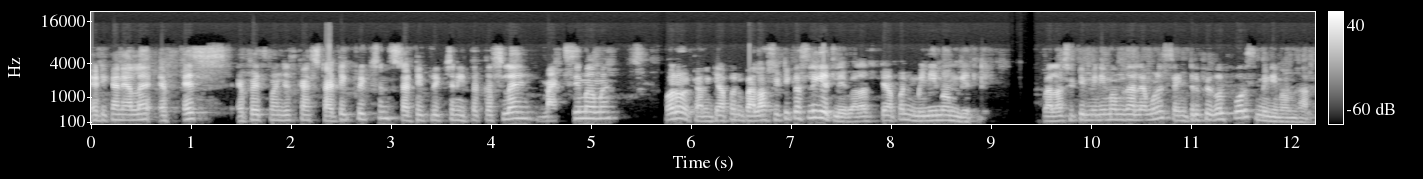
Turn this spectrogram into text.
या ठिकाणी आलंय एफ एस एफ एस म्हणजेच काय? स्टॅटिक फ्रिक्शन स्टॅटिक फ्रिक्शन इथं कसलं आहे? मॅक्सिमम आहे. बरोबर? कारण की आपण व्हॅलॉसिटी कसली घेतली? व्हॅलॉसिटी आपण मिनिमम घेतली. व्हॅलॉसिटी मिनिमम झाल्यामुळे सेंट्रिफ्युगल फोर्स मिनिमम झाला.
